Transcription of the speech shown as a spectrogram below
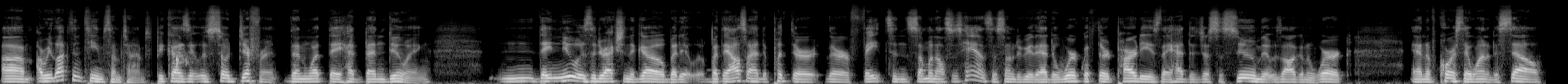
um, a reluctant team sometimes because it was so different than what they had been doing they knew it was the direction to go, but it but they also had to put their their fates in someone else's hands to some degree. They had to work with third parties. They had to just assume that it was all going to work. and of course they wanted to sell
